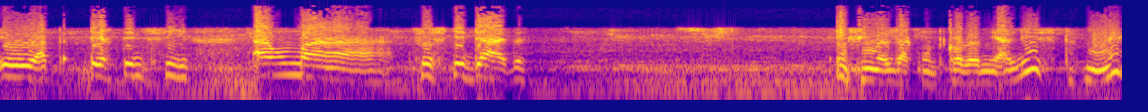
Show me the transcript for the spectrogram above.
eu pertenci a uma sociedade, enfim, da colonialista, né?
